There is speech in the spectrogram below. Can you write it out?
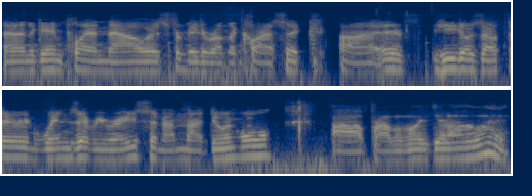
and the game plan now is for me to run the classic. Uh, if he goes out there and wins every race, and I'm not doing well, I'll probably get out of the way.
